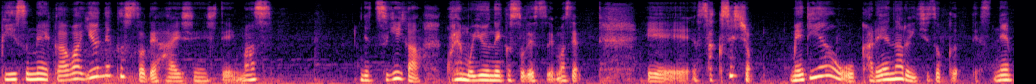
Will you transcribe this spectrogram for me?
ピースメーカーは UNEXT で配信しています。で次がこれも UNEXT です。すいません、えー、サクセッションメディア王華麗なる一族ですね。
